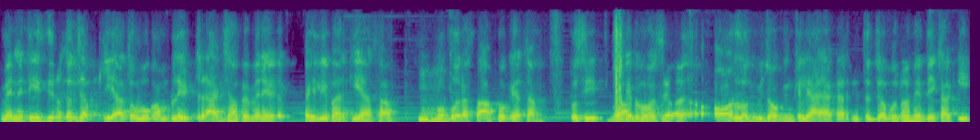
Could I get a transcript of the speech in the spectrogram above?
मैंने तीस दिनों तक जब किया तो वो कंप्लीट ट्रैक जहाँ पे मैंने पहली बार किया था वो। पूरा साफ़ हो गया था। उसी जगह पे बहुत से और लोग भी जॉगिंग के लिए आया करते तो जब उन्होंने देखा कि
